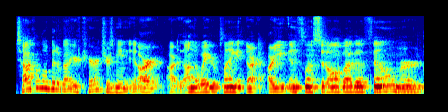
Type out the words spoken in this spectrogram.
talk a little bit about your characters. I mean, are, are on the way you're playing it. Are, are you influenced at all by the film, or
